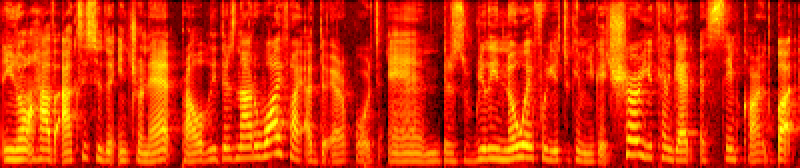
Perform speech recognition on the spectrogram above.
and you don't have access to the internet. Probably there's not a Wi Fi at the airport and there's really no way for you to communicate. Sure, you can get a SIM card, but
